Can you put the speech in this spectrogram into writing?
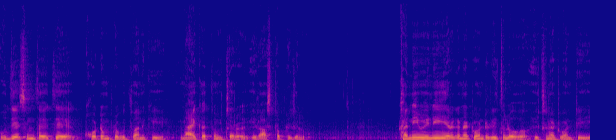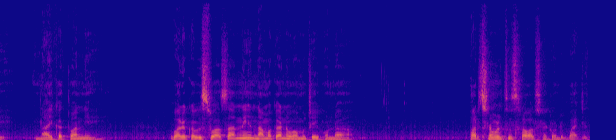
ఉద్దేశంతో అయితే కూటమి ప్రభుత్వానికి నాయకత్వం ఇచ్చారో ఈ రాష్ట్ర ప్రజలు కని విని ఎరగనటువంటి రీతిలో ఇచ్చినటువంటి నాయకత్వాన్ని వారి యొక్క విశ్వాసాన్ని నమ్మకాన్ని వమ్ము చేయకుండా పరిశ్రమలు తీసుకురావాల్సినటువంటి బాధ్యత.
